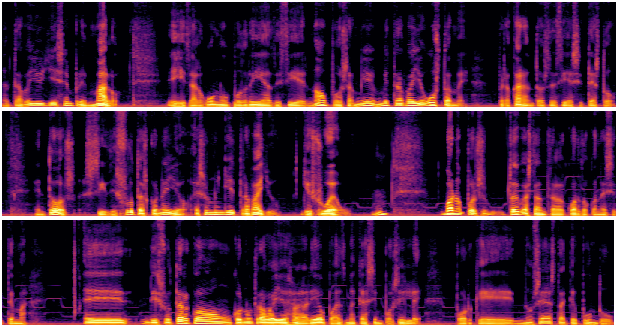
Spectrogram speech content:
El trabajo ye siempre malo. Y de alguno podría decir no pues a mí mi trabajo gustame pero claro entonces decía ese texto entonces si disfrutas con ello eso no es trabajo es juego bueno pues estoy bastante de acuerdo con ese tema. Eh, disfrutar con, con, un trabajo salariado parece que es imposible porque no sé hasta qué punto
